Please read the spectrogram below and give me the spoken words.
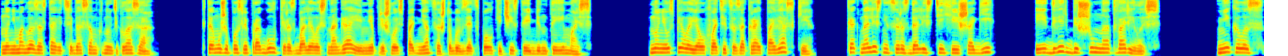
но не могла заставить себя сомкнуть глаза. К тому же после прогулки разболелась нога, и мне пришлось подняться, чтобы взять с полки чистые бинты и мазь. Но не успела я ухватиться за край повязки, как на лестнице раздались тихие шаги, и дверь бесшумно отворилась. Николас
